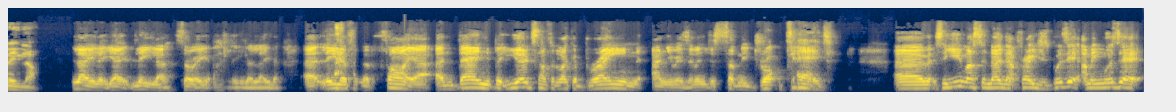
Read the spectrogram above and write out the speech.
Leela. Layla, yeah, Leela, sorry, oh, Leela, Layla, uh, Leela from the fire, and then, but you had suffered like a brain aneurysm and just suddenly dropped dead. Um, so you must have known that for ages. Was it? I mean, was it?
